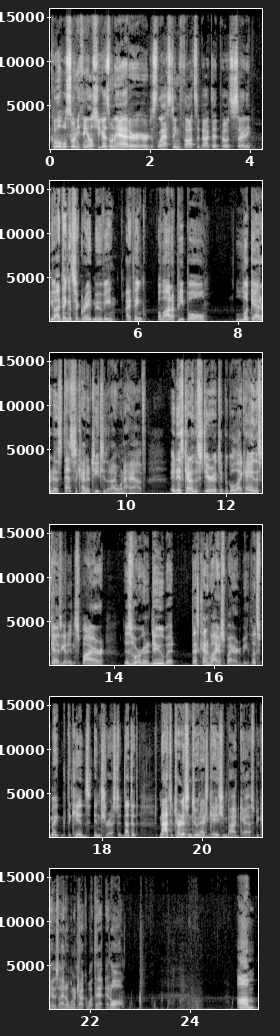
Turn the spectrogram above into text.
Cool. Well, so anything else you guys want to add, or, or just lasting thoughts about Dead Poet Society? Yeah, I think it's a great movie. I think a lot of people look at it as that's the kind of teacher that I want to have. It is kind of the stereotypical, like, hey, this guy's going to inspire. This is what we're going to do, but that's kind of who I aspire to be. Let's make the kids interested. Not to, not to turn this into an education podcast because I don't want to talk about that at all. Um,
